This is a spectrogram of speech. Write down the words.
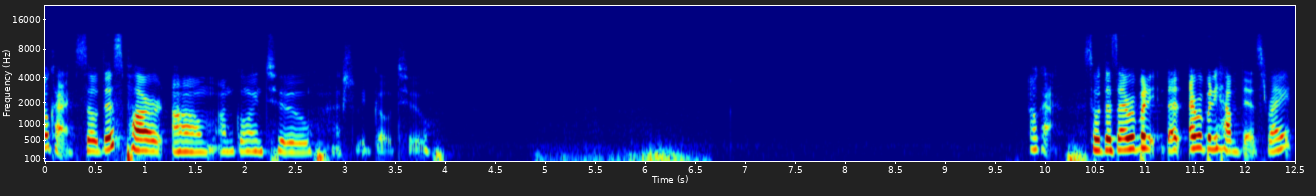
Okay, so this part um, I'm going to actually go to. Okay, so does everybody, that everybody have this, right?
